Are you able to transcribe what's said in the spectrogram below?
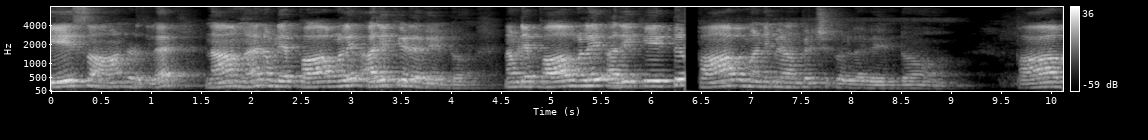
இயேசு ஆண்டத்துல நாம நம்முடைய பாவங்களை அறிக்கையிட வேண்டும். நம்முடைய பாவங்களை அறிக்கையிட்டு பாவ மன்னிப்பை நாம் பெற்றுக்கொள்ள வேண்டும். பாவ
